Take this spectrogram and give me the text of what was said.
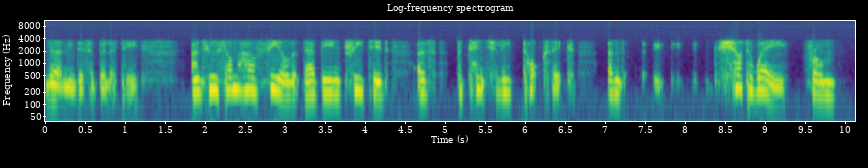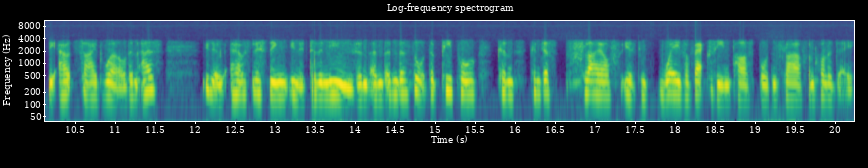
learning disability, and who somehow feel that they're being treated as potentially toxic and uh, shut away from the outside world. And as you know, I was listening, you know, to the news, and, and, and the thought that people can can just fly off, you know, wave a vaccine passport and fly off on holiday.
